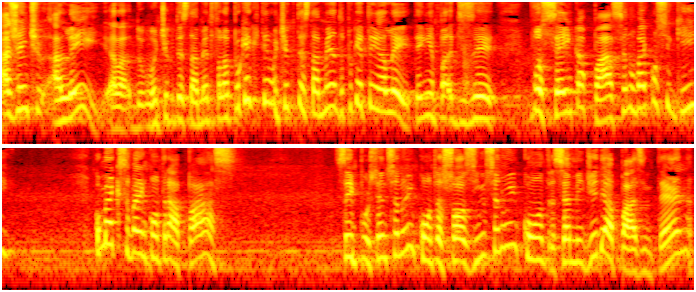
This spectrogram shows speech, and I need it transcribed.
A gente, a lei ela, do Antigo Testamento fala, por que, que tem o Antigo Testamento? Por que tem a lei? Tem para dizer, você é incapaz, você não vai conseguir. Como é que você vai encontrar a paz? 100% você não encontra, sozinho você não encontra. Se a medida é a paz interna,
